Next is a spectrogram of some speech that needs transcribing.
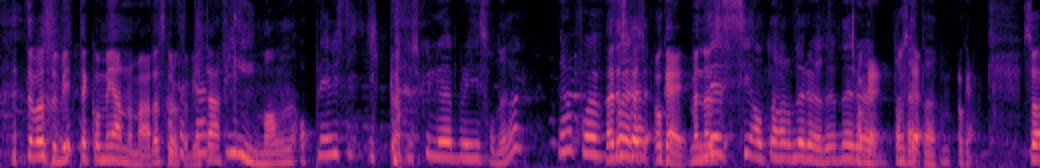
Det var så vidt jeg kom igjennom her. Det skal dere vite. Dette vil man oppleve, hvis de ikke at du skulle bli sånn i dag. Ja, for, Nei, det skal ikke OK. Men Det- Si alt du har om det røde, det røde okay, skal- tapetet. ok. Så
